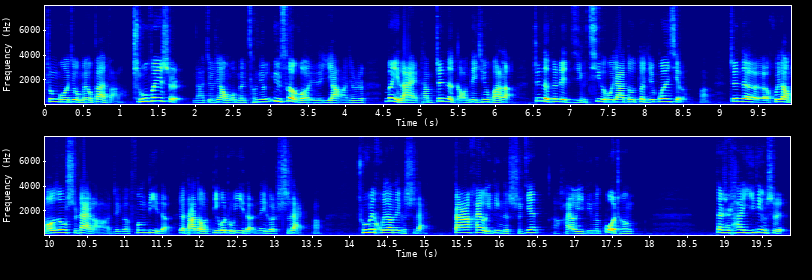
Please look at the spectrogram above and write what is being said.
中国就没有办法了。除非是那就像我们曾经预测过的一样啊，就是未来他们真的搞内循环了，真的跟这几个七个国家都断绝关系了啊，真的回到毛泽东时代了啊，这个封闭的要打倒帝国主义的那个时代啊，除非回到那个时代，当然还有一定的时间啊，还有一定的过程，但是它一定是。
